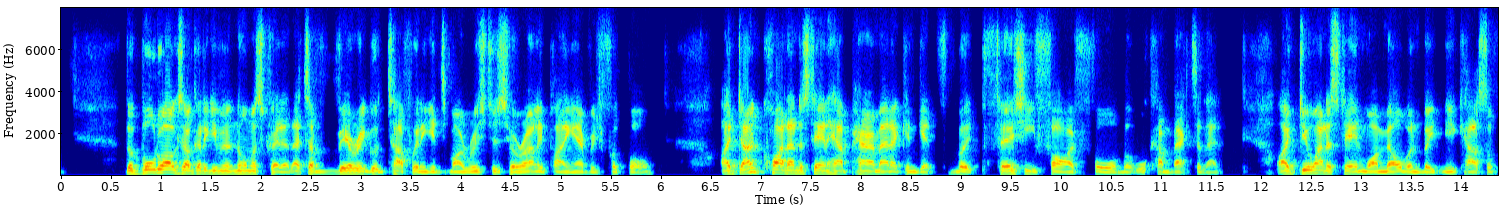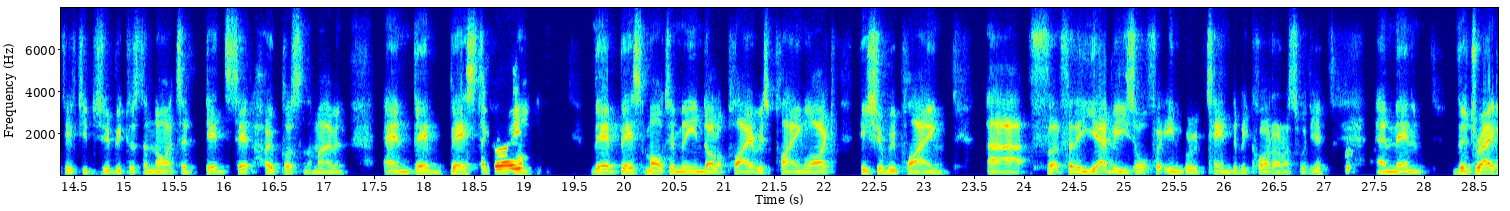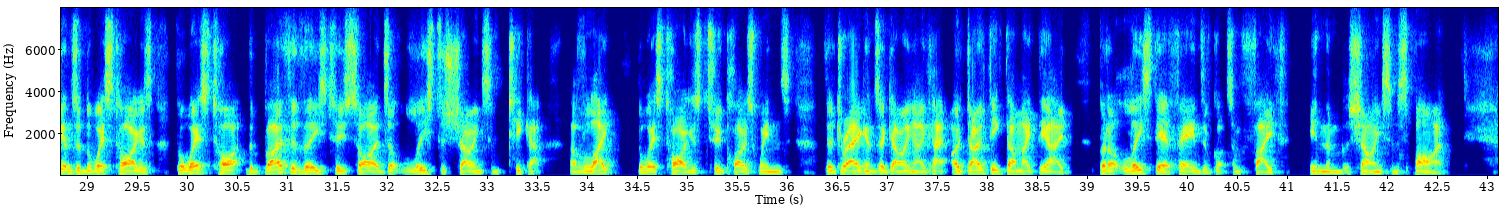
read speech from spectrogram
the Bulldogs, I've got to give them enormous credit. That's a very good, tough win against my Roosters, who are only playing average football. I don't quite understand how Parramatta can get 35 4, but we'll come back to that. I do understand why Melbourne beat Newcastle 52 because the Knights are dead set hopeless at the moment. And their best Agreed. their best multi-million dollar player is playing like he should be playing uh, for, for the Yabbies or for in Group 10, to be quite honest with you. And then the Dragons and the West Tigers, the West Ti- the both of these two sides at least are showing some ticker of late. The West Tigers two close wins. The Dragons are going okay. I don't think they'll make the eight, but at least their fans have got some faith in them, showing some spine.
